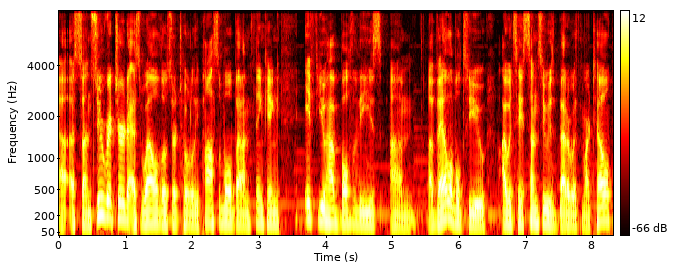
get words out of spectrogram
a Sun Tzu Richard as well. Those are totally possible but I'm thinking if you have both of these um available to you I would say Sun Tzu is better with Martel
